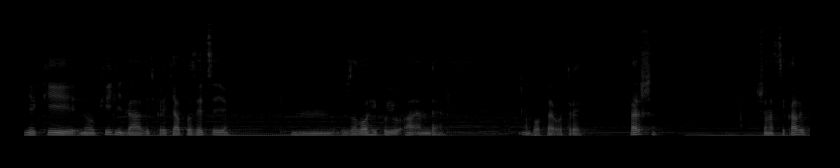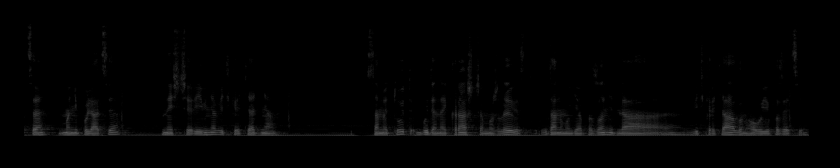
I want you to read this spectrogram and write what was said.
які необхідні для відкриття позиції за логікою AMD або PO3. Перше, що нас цікавить, це маніпуляція нижче рівня відкриття дня. Саме тут буде найкраща можливість в даному діапазоні для відкриття лонгової позиції.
